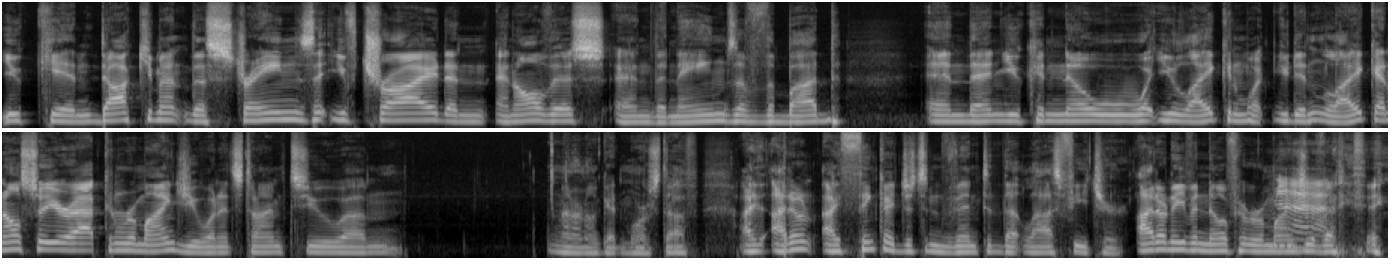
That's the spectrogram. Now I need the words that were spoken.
You can document the strains that you've tried and, and all this and the names of the bud. And then you can know what you like and what you didn't like. And also, your app can remind you when it's time to um, I don't know, get more stuff. I, I don't I think I just invented that last feature. I don't even know if it reminds you of anything.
